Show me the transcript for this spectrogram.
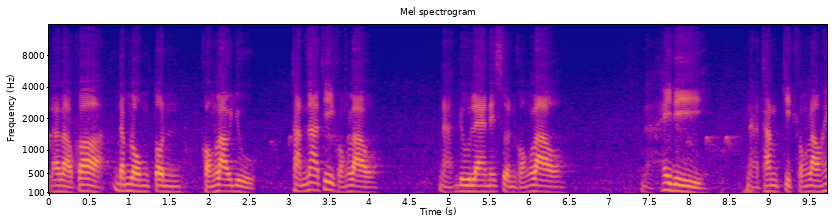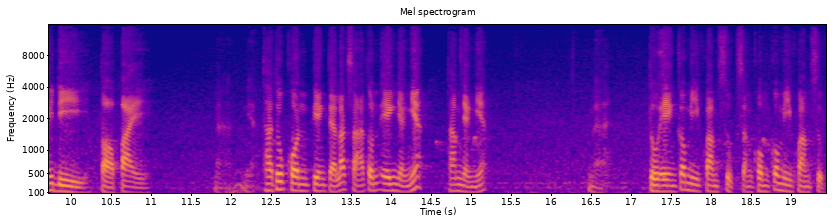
แล้วเราก็ดำรงตนของเราอยู่ทำหน้าที่ของเรานะดูแลในส่วนของเรานะให้ดีนะทำกิจของเราให้ดีต่อไปนะเนี่ยถ้าทุกคนเพียงแต่รักษาตนเองอย่างเนี้ยทำอย่างเนี้ยนะ ตัวเองก็มีความสุขสังคมก็มีความสุข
